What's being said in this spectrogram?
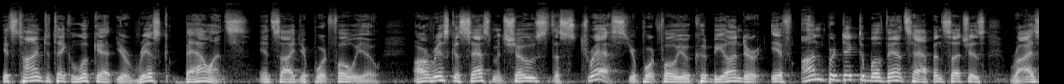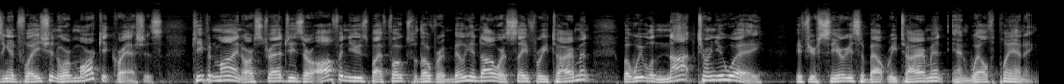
it's time to take a look at your risk balance inside your portfolio. Our risk assessment shows the stress your portfolio could be under if unpredictable events happen, such as rising inflation or market crashes. Keep in mind, our strategies are often used by folks with over a million dollars saved for retirement, but we will not turn you away if you're serious about retirement and wealth planning.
